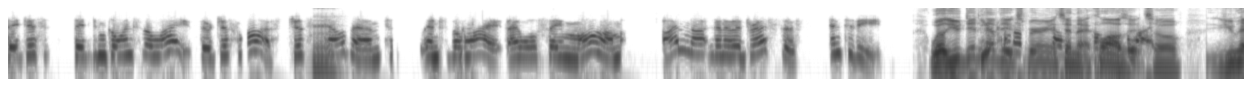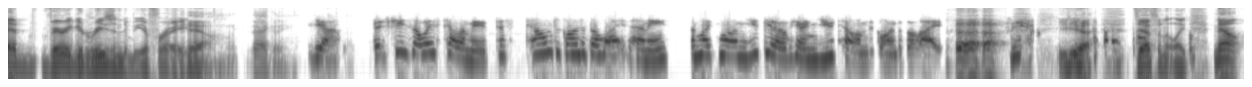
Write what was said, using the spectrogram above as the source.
they just they didn't go into the light. They're just lost. Just mm. tell them to into the light." I will say, "Mom, I'm not going to address this entity. Well, you did you have the experience in that closet, so you had very good reason to be afraid. Yeah, exactly. Yeah, but she's always telling me, just tell him to go into the light, honey. I'm like, Mom, you get over here and you tell him to go into the light. yeah, definitely. Now,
